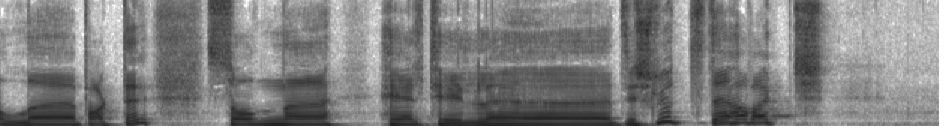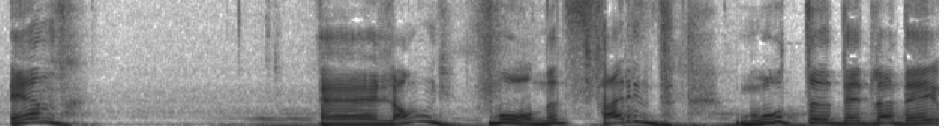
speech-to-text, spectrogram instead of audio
alle parter. Sånn eh, helt til, eh, til slutt. Det har vært en eh, lang måneds ferd mot deadline day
